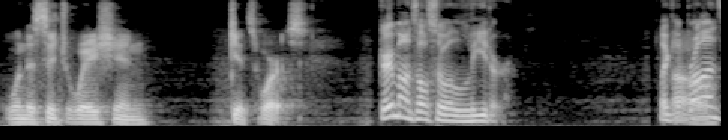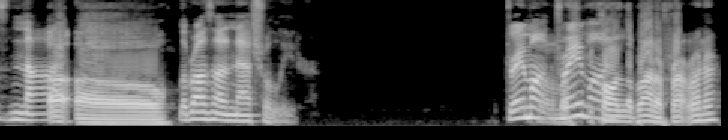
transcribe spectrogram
when the situation gets worse. Draymond's also a leader. Like Uh-oh. LeBron's not Uh oh. LeBron's not a natural leader. Draymond You Draymond calling LeBron a front runner?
